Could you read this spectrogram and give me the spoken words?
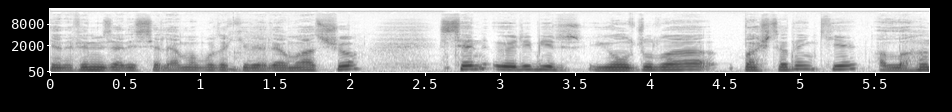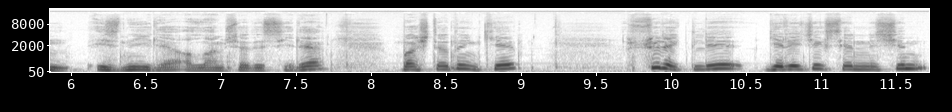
yani Efendimiz Aleyhisselam'a buradaki verilen vaat şu. Sen öyle bir yolculuğa başladın ki Allah'ın izniyle, Allah'ın müsaadesiyle başladın ki sürekli gelecek senin için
